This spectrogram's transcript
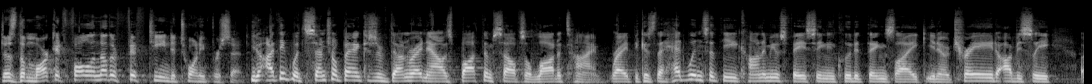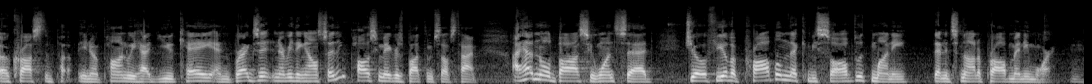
does the market fall another 15 to 20 percent? You know, I think what central bankers have done right now is bought themselves a lot of time, right? Because the headwinds that the economy was facing included things like, you know, trade, obviously across the you know pond we had UK and Brexit and everything else. So I think policymakers bought themselves time. I had an old boss who once said, "Joe, if you have a problem that can be solved with money, then it's not a problem anymore." Mm.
